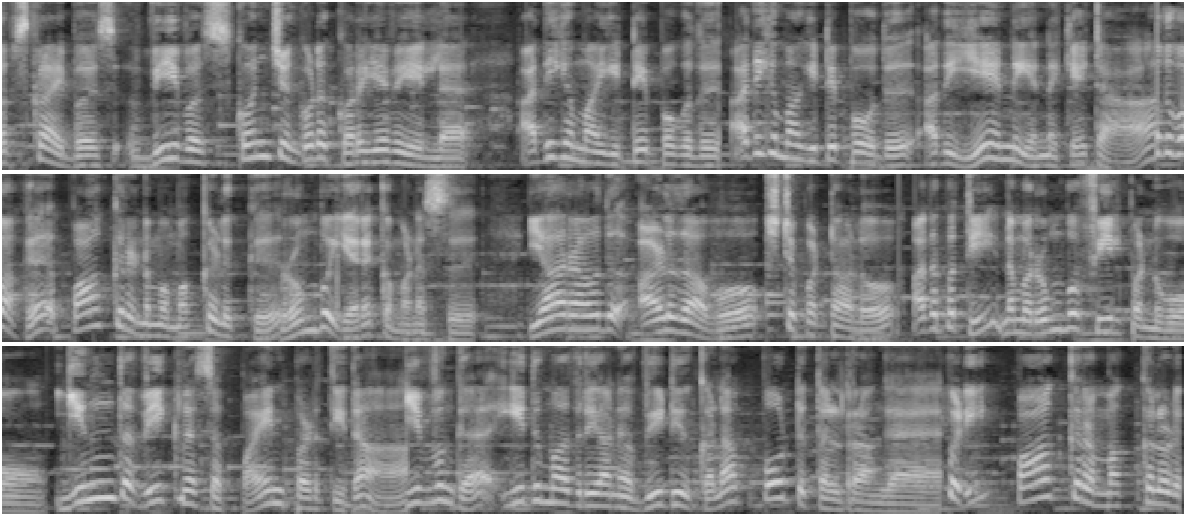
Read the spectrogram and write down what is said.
சப்ஸ்கிரைபர்ஸ் வியூவர்ஸ் கொஞ்சம் கூட குறையவே இல்லை. அதிகமாகிட்டே போகுது. அதிகமாகிட்டே போகுது. அது ஏன்னு என்ன கேட்டா பொதுவாக பாக்குற நம்ம மக்களுக்கு ரொம்ப இறக்க மனசு. யாராவது அழுதாவோ கஷ்டப்பட்டாலோ அத பத்தி நம்ம ரொம்ப ஃபீல் பண்ணுவோம். இந்த வீக்னஸ பயன்படுத்தி தான் இவங்க இது மாதிரியான வீடியோக்களா போட்டு தள்ளுறாங்க. இப்படி பாக்குற மக்களோட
